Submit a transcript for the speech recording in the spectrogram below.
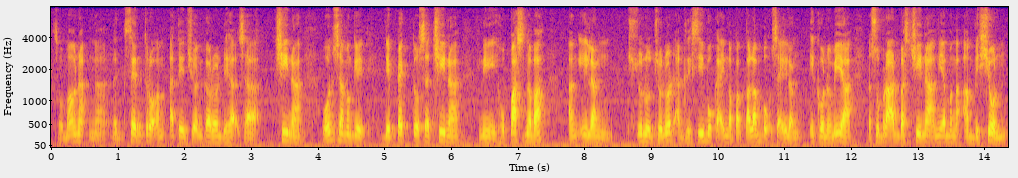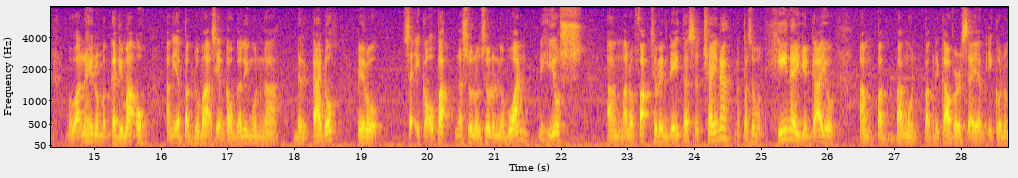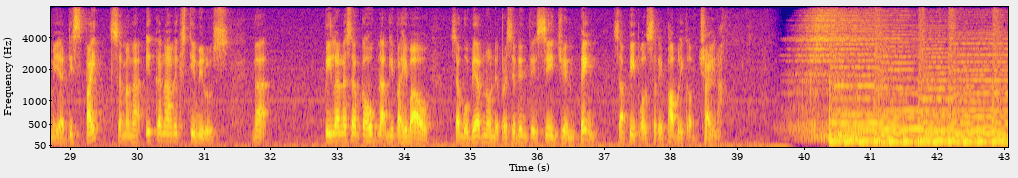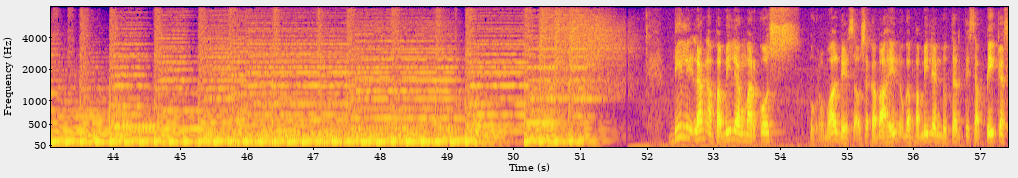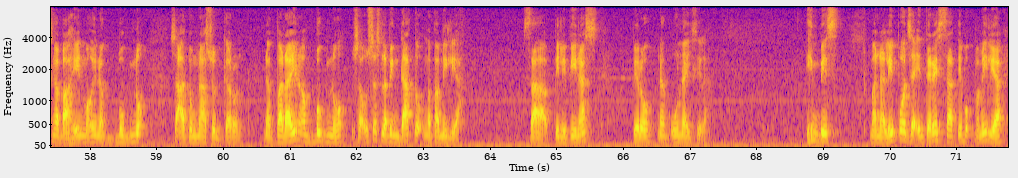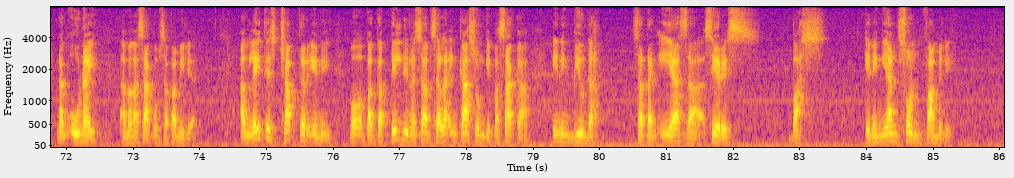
So mao na nga nagsentro ang atensyon karon diha sa China. Unsa man depekto sa China ni hupas na ba ang ilang sunod-sunod? Agresibo kay nga pagpalambo sa ilang ekonomiya. Na sobraan bas China ang iyang mga ambisyon? Nga wa na hinon magkadimao ang iyang pagduma sa iyang kaugalingon nga merkado. Pero sa ikaupat nga sunod-sunod nga buwan nihiyos ang manufacturing data sa China nagpasabot hinay gyud kaayo ang pagbangon pag-recover sa iyang ekonomiya despite sa mga economic stimulus nga pila na sab kahugna gipahibaw sa gobyerno ni presidente Xi Jinping sa People's Republic of China. Dili lang ang pamilyang Marcos ug Romualdez sa usa ka bahin ug ang pamilyang Duterte sa pikas nga bahin mao nagbugno sa atong nasod karon. Nagpadayon ang bugno sa usas labing dato nga pamilya sa Pilipinas pero nagunay sila. Imbis manalipod sa interes sa tibok pamilya, nagunay ang mga sakop sa pamilya. Ang latest chapter ini mo ang pagkapildi na sab sa laing kasong gipasaka ining byuda sa tag-iya sa series bus kining Yanson family.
